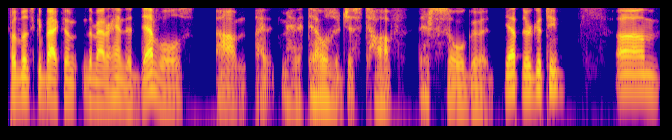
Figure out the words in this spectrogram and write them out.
But let's get back to the matter at hand. The Devils, um, I, man, the Devils are just tough. They're so good. yep, they're a good team. Um,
